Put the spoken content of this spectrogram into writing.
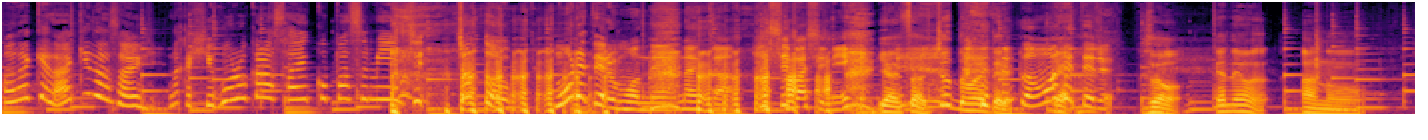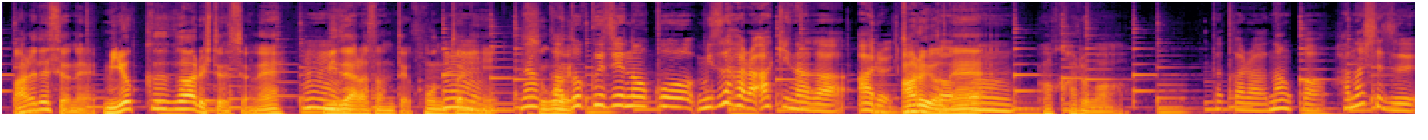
あだけどアキナさんなんか日頃からサイコパス味ちちょっと漏れてるもんね。なんか端々に。いやそうちょっと漏れてる。ちょっと漏れてる。そう。いやでもあのあれですよね。魅力がある人ですよね、うん。水原さんって本当に。うん、なんか独自のこう水原アキナがある。あるよね。うん。わかるわ。だからなんか話してて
